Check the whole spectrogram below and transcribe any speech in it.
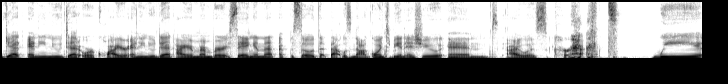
get any new debt or acquire any new debt. I remember saying in that episode that that was not going to be an issue, and I was correct. We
